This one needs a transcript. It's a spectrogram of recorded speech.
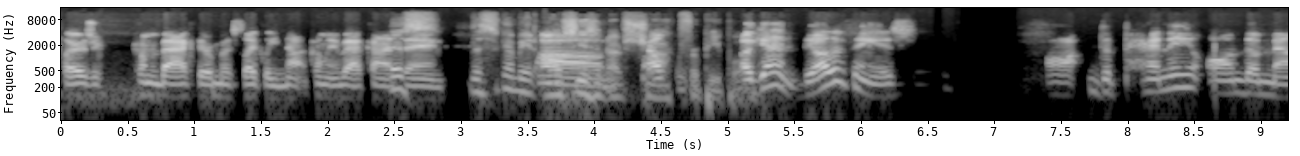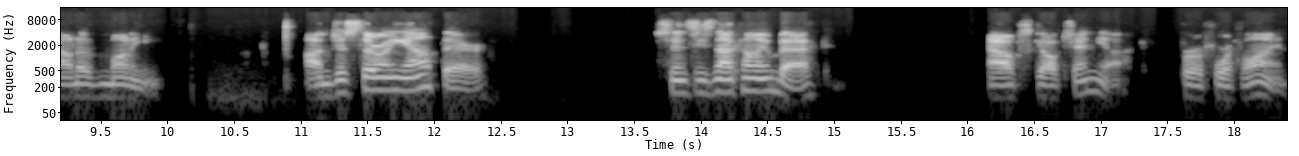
players are coming back, they're most likely not coming back, kind of thing. this is gonna be an off season Um, of shock for people. Again, the other thing is, uh, depending on the amount of money, I'm just throwing out there, since he's not coming back, Alex Galchenyuk for a fourth line.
